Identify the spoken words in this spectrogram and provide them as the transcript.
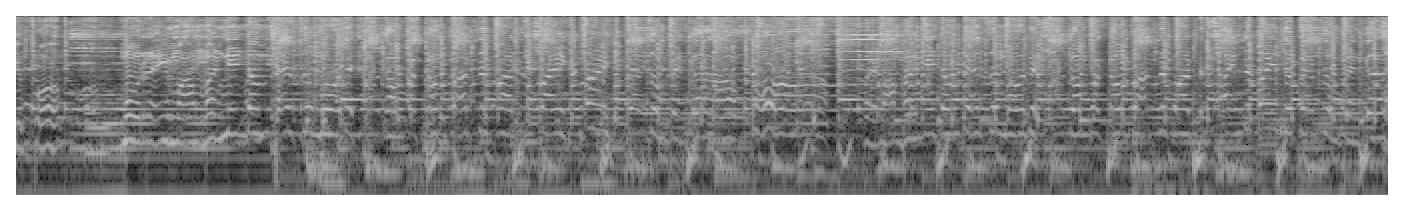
இப்போ. முறை மாமனிடம் பேசும்போது அக்கம் பக்கம் பார்த்து பார்த்து பாய் பாய் பேசும் பெண்கள் அப்போ முறை மாமனிடம் பேசும்போது அக்கம் பக்கம் பார்த்து பார்த்து பயந்து பயந்து பேசும் பெண்கள்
